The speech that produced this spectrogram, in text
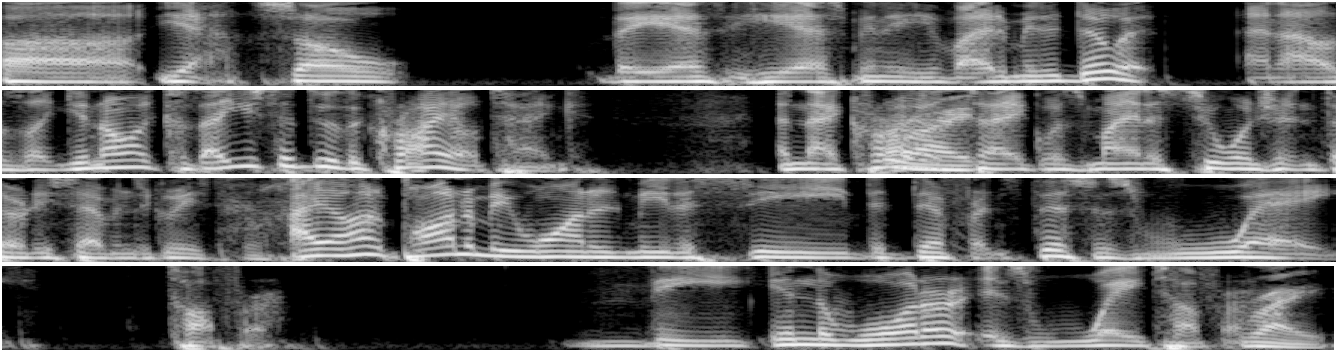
Uh, yeah. So they asked, he asked me, he invited me to do it. And I was like, you know what? Because I used to do the cryo tank. And that cryo Right. tank was minus 237 degrees. I Part of me wanted me to see the difference. This is way tougher. The in the water is way tougher. Right.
